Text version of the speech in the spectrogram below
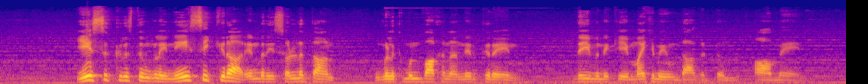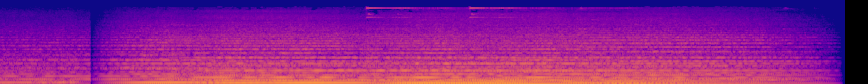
இயேசு கிறிஸ்து உங்களை நேசிக்கிறார் என்பதை சொல்லத்தான் உங்களுக்கு முன்பாக நான் நிற்கிறேன். தெய்வனுக்கே மகிமை உண்டாகட்டும். ஆமேன்.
